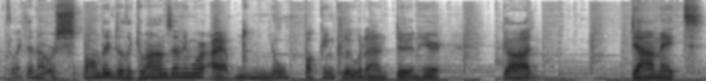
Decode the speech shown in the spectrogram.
It's like they're not responding to the commands anymore. I have no fucking clue what I'm doing here. God damn it.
